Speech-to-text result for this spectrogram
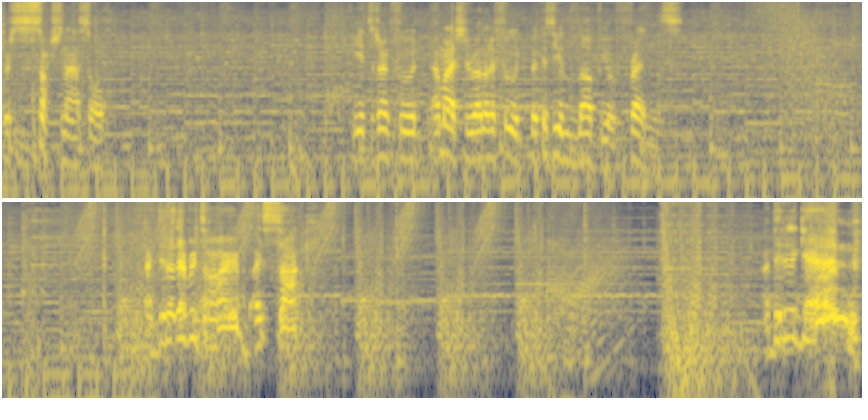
You're such an asshole. You eat the junk food. I might actually run out of food because you love your friends. I did it every time! I suck! I did it again!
